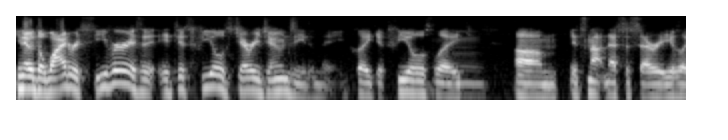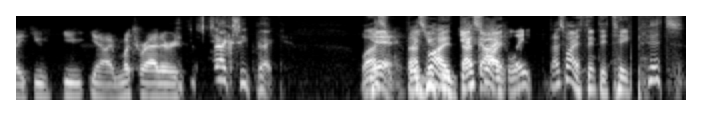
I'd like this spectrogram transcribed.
you know, the wide receiver is it, it just feels Jerry Jonesy to me. Like it feels like Mm. um, it's not necessary. Like you, you, you know, I'd much rather. It's a sexy pick. Well, that's, yeah, like that's why. That's why. late. That's why I think they take Pitts.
